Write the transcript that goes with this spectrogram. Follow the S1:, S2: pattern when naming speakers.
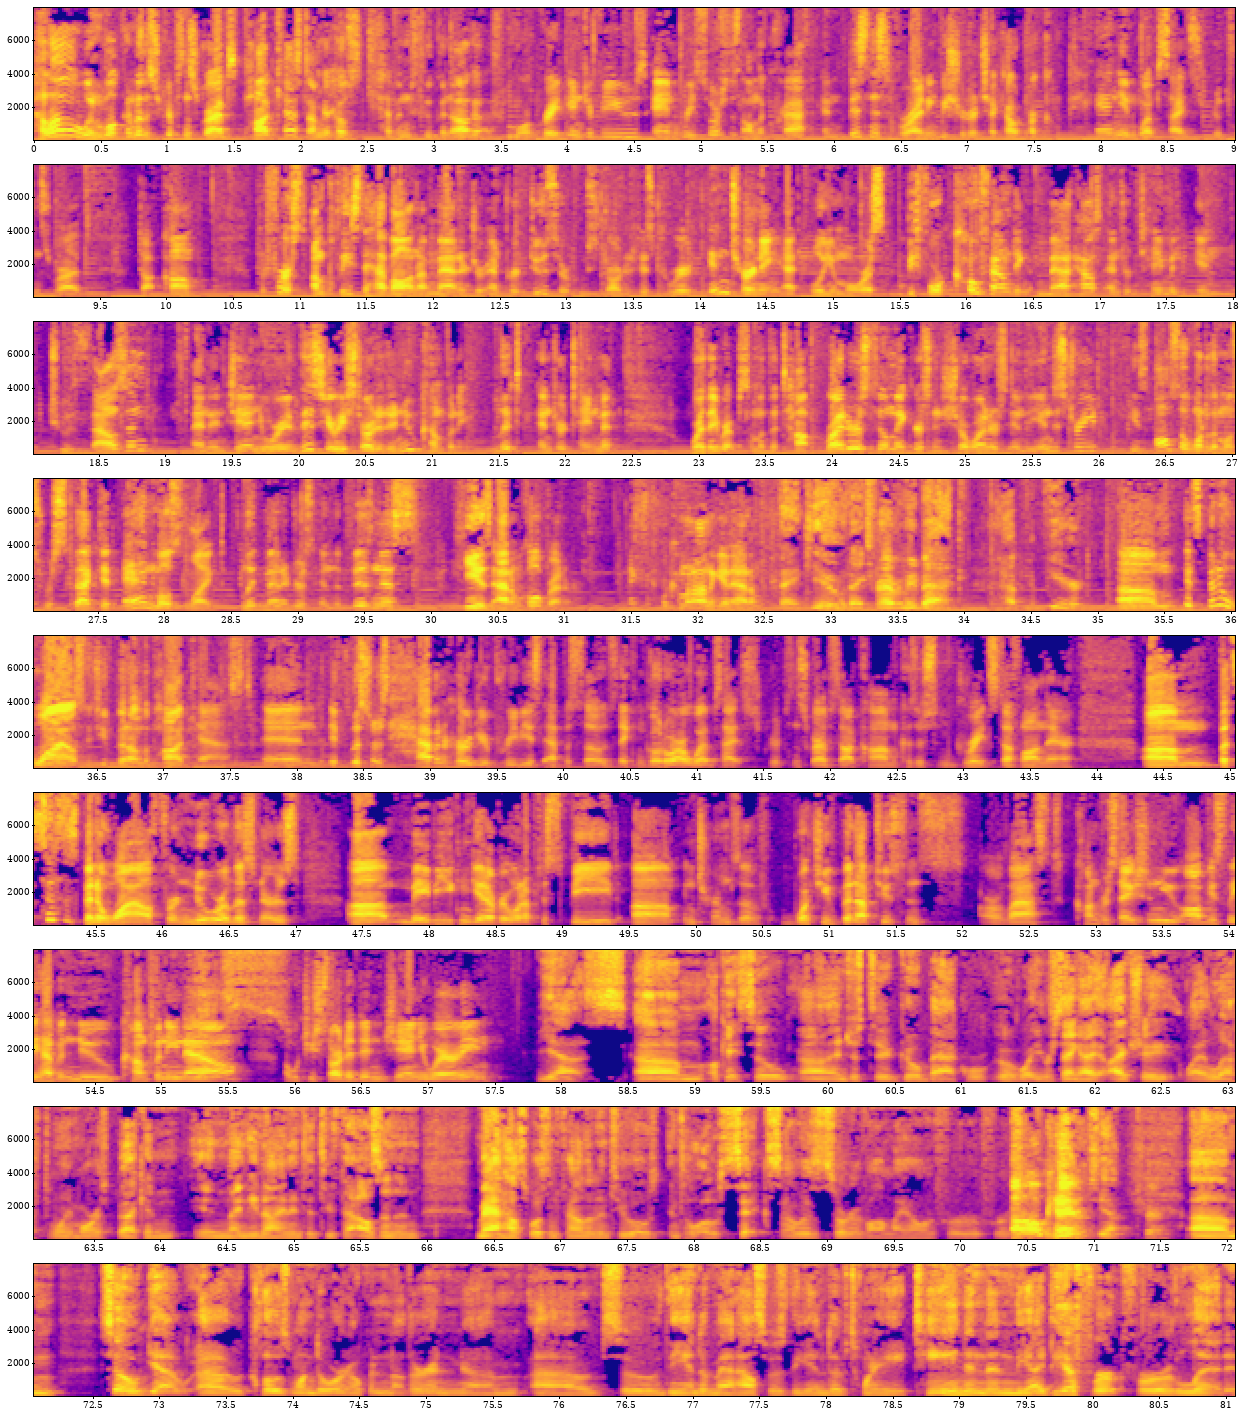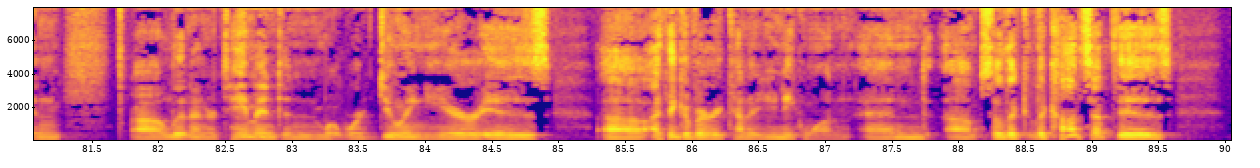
S1: Hello, and welcome to the Scripts and Scribes podcast. I'm your host, Kevin Fukunaga. For more great interviews and resources on the craft and business of writing, be sure to check out our companion website, scriptsandscribes.com. But first, I'm pleased to have on a manager and producer who started his career interning at William Morris before co founding Madhouse Entertainment in 2000. And in January of this year, he started a new company, Lit Entertainment, where they rep some of the top writers, filmmakers, and showrunners in the industry. He's also one of the most respected and most liked lit managers in the business. He is Adam Kolbrenner. Thanks for coming on again, Adam.
S2: Thank you. Thanks for having me back. Happy to be here.
S1: Um, it's been a while since you've been on the podcast, and if listeners haven't heard your previous episodes, they can go to our website, scriptsandscribes.com, because there's some great stuff on there. Um, but since it's been a while, for newer listeners, uh, maybe you can get everyone up to speed um, in terms of what you've been up to since our last conversation. You obviously have a new company now,
S2: Yes.
S1: uh, which you started in January.
S2: Yes. Um, okay. So, uh, and just to go back, w- what you were saying, I, I actually I left William Morris back in in '99 into 2000, and Madhouse wasn't founded until until 06. I was sort of on my own for for
S1: Oh, okay.
S2: years. Yeah.
S1: Sure.
S2: Um, so yeah, uh, close one door and open another, and um, uh, so the end of Madhouse was the end of 2018, and then the idea for for Lit and uh, Lit Entertainment and what we're doing here is, uh, I think, a very kind of unique one, and um, so the the concept is.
